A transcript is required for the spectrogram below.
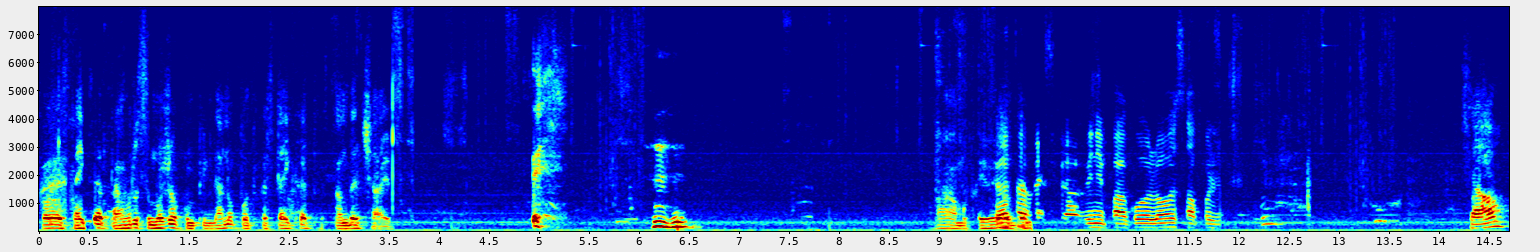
Bă, stai căt, am vrut să mă joc un pic, dar nu pot, că stai căt, am de ceai. Mamă, că eu Că iau te de... vezi că a venit pe acolo sau pe jos. Sau?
